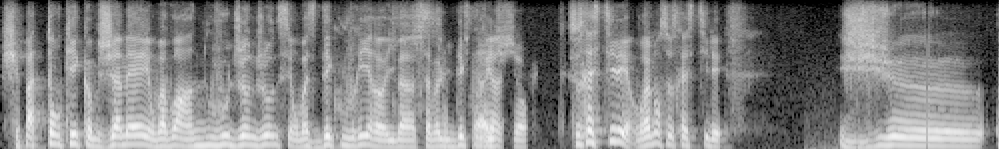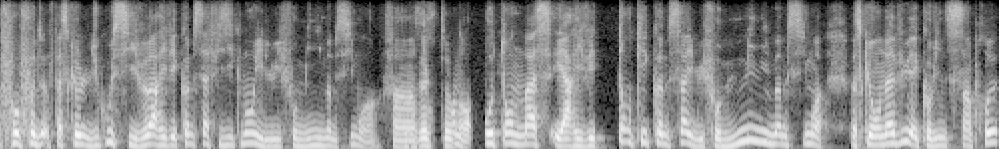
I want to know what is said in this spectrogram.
je sais pas, tanké comme jamais. Et on va voir un nouveau John Jones et on va se découvrir. Euh, il va, ça va lui découvrir. Ce serait stylé. Hein, vraiment, ce serait stylé. Je, faut, parce que du coup, s'il veut arriver comme ça physiquement, il lui faut minimum six mois. Enfin, pour prendre autant de masse et arriver tanké comme ça, il lui faut minimum six mois. Parce qu'on a vu avec Ovin Saint-Preux,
